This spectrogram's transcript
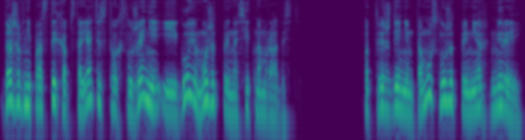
Даже в непростых обстоятельствах служение Иегове может приносить нам радость. Подтверждением тому служит пример Мирей,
